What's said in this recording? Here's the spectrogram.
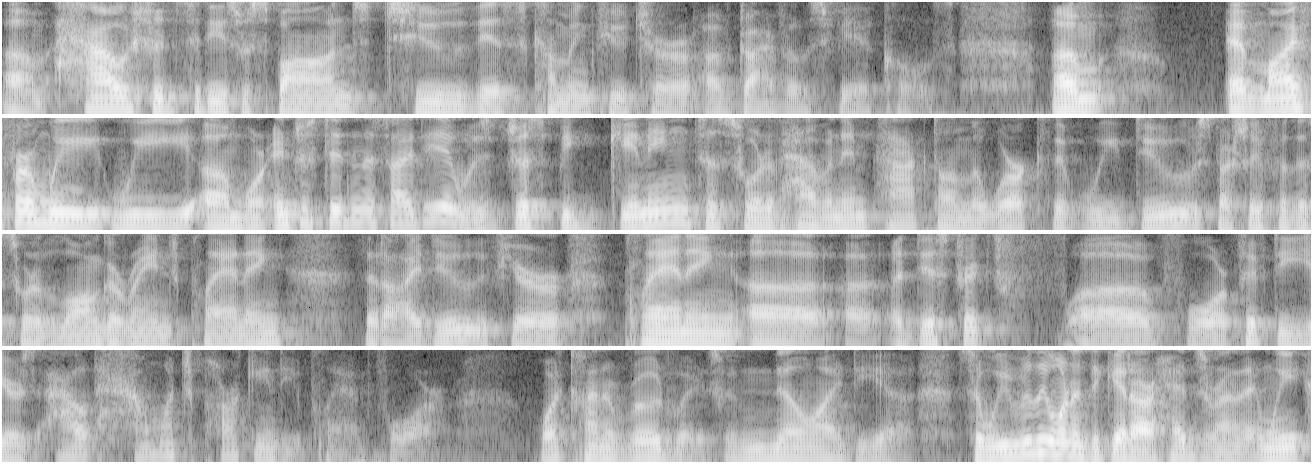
Um, how should cities respond to this coming future of driverless vehicles? Um, at my firm, we, we um, were interested in this idea. It was just beginning to sort of have an impact on the work that we do, especially for the sort of longer range planning that I do. If you're planning a, a, district uh, for 50 years out, how much parking do you plan for? What kind of roadways? We have no idea. So we really wanted to get our heads around it. And we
